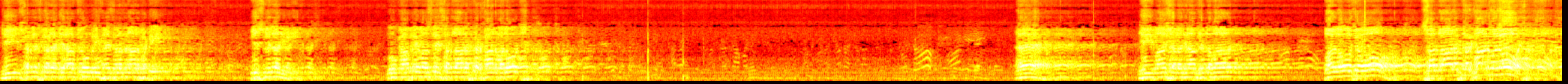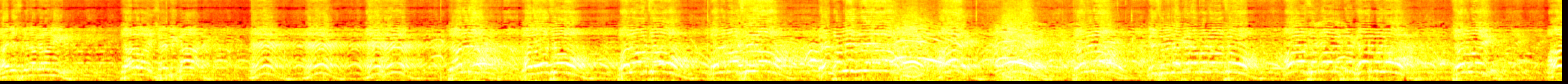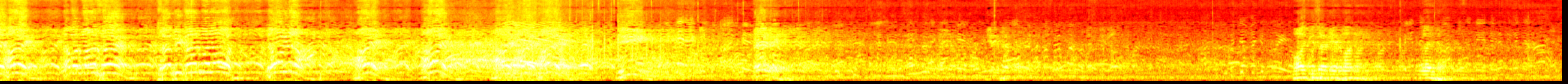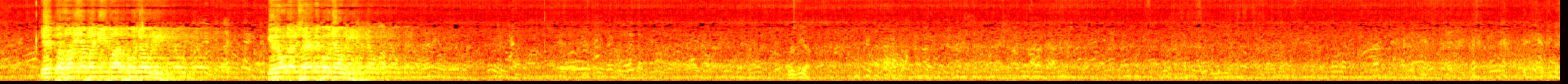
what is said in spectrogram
جی سروس کر رہے ہیں جناب چودھری فیصل ادنان بھٹی۔ بسم اللہ جی۔ مقابلے واسطے سردار اختر خان بلوچ۔ ہاں۔ جی ماشاء اللہ جناب زندہ باد۔ بلوچ ہو۔ سردار اختر خان بلوچ۔ بھائی، بسم اللہ کرو جی۔ بھائی شیفی جی خان۔ ہیں ہیں آج کی سر مہربانی انتظامیہ بنی بال پہنچاؤ گی یہ رونل شہر میں پہنچاؤ گی Yeah.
